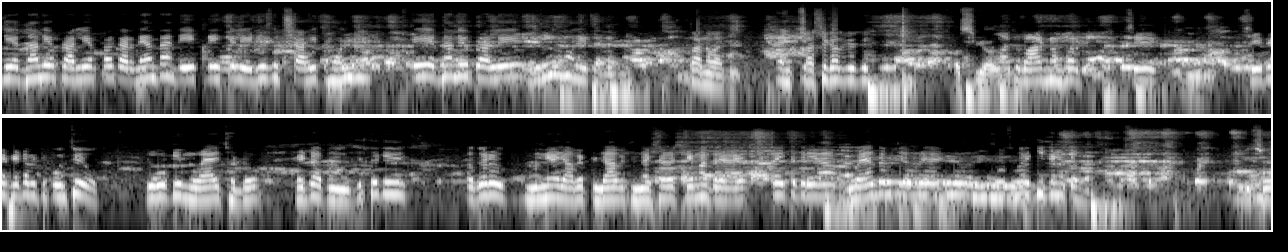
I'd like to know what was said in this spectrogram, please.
ਜੇ ਇਦਾਂ ਦੇ ਉਪਰਾਲੇ ਆਪਾਂ ਕਰਦੇ ਹਾਂ ਤਾਂ ਦੇਖ ਦੇਖ ਕੇ ਲੇਡੀਜ਼ ਉਤਸ਼ਾਹਿਤ ਹੋਣਗੀਆਂ ਤੇ ਇਦਾਂ ਦੇ ਉਪਰਾਲੇ ਜ਼ਰੂਰ ਹੋਣੇ ਚਾਹੀਦੇ ਧੰਨਵਾਦ ਜੀ। ਥੈਂਕ ਸਤਿ ਸ਼੍ਰੀ ਅਕਾਲ ਵੀਰ ਜੀ। ਅਸੀਂ ਅੱਜ ਵਾਰਡ ਨੰਬਰ 6 6 ਦੇ ਖੇਡਾਂ ਵਿੱਚ ਪਹੁੰਚੇ ਹੋ ਜੋ ਕਿ ਮੋਬਾਈਲ ਛੱਡੋ ਖੇਡਾਂ ਅਪਣਾਓ। ਜਿੱਥੇ ਕਿ ਅਗਰ ਮੰਨਿਆ ਜਾਵੇ ਪੰਜਾਬ ਵਿੱਚ ਨਸ਼ਾ ਦਾ ਛੇਵਾਂ ਦਰਿਆ ਹੈ ਤਾਂ ਇੱਕ ਦਰਿਆ ਮੋਬਾਈਲ ਦਾ ਵੀ ਚੱਲ ਰਿਹਾ ਹੈ। ਉਸ ਬਾਰੇ ਕੀ ਕਹਿਣਾ ਚਾਹੋਗੇ? ਸੋ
